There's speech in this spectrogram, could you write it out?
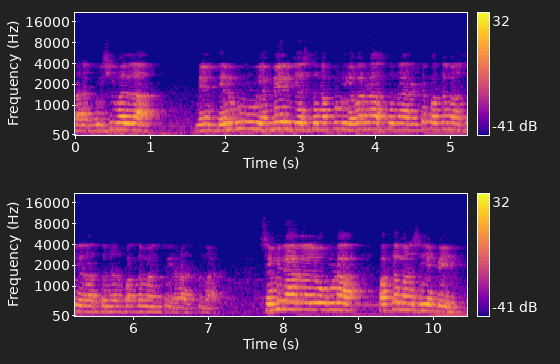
తన కృషి వల్ల మేము తెలుగు ఎంఏలు చేస్తున్నప్పుడు ఎవరు రాస్తున్నారంటే పద్మ మనసు రాస్తున్నారు పద్మ రాస్తున్నారు. సెమినార్లలో కూడా పద్మ మనసు పేరు.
